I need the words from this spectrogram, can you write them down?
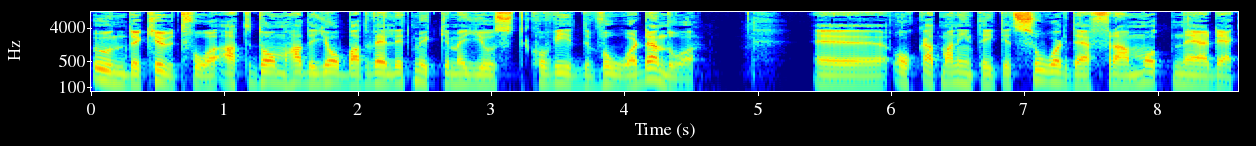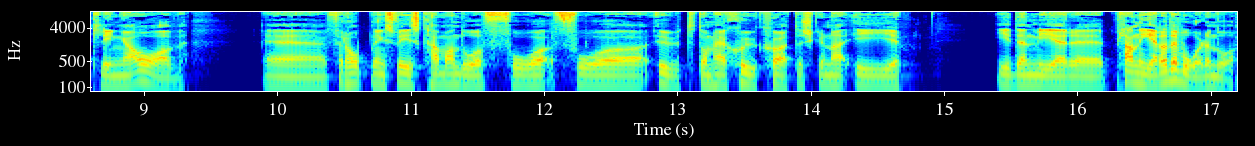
under Q2, att de hade jobbat väldigt mycket med just covid-vården då. Eh, och att man inte riktigt såg det framåt när det klingade av. Eh, förhoppningsvis kan man då få, få ut de här sjuksköterskorna i, i den mer eh, planerade vården då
